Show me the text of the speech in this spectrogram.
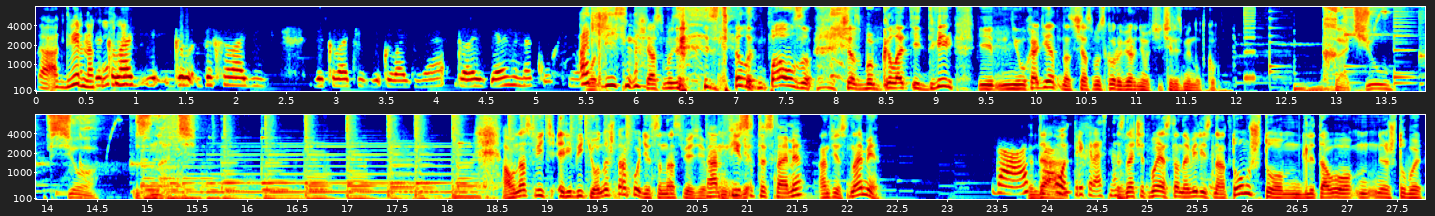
Так, дверь на кухне. Заколоди- Заколотить гвоздя, гвоздями на кухне. Отлично. Сейчас мы сделаем паузу. Сейчас будем колотить дверь. И не уходи от нас. Сейчас мы скоро вернемся через минутку. Хочу все знать. А у нас ведь ребятеныш находится на связи. Анфиса, ты с нами? Анфис, с нами? Да. Да. Ой, прекрасно. Значит, мы остановились на том, что для того, чтобы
